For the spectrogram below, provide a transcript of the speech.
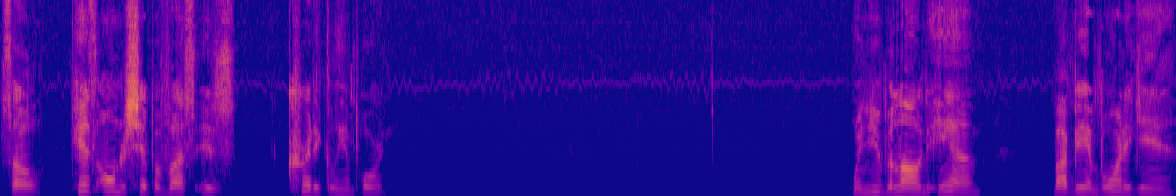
So his ownership of us is critically important. When you belong to him by being born again,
